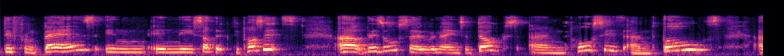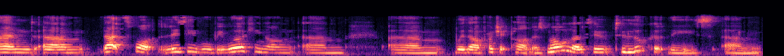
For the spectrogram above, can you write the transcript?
different bears in, in the Southwark deposits. Uh, there's also remains of dogs and horses and bulls, and um, that's what Lizzie will be working on um, um, with our project partners Mola to, to look at these, um,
